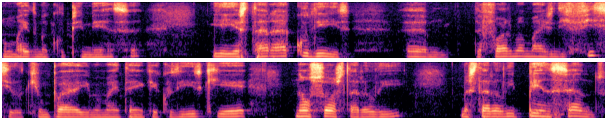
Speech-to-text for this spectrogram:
no meio de uma culpa imensa, e a estar a acudir um, da forma mais difícil que um pai e uma mãe têm que acudir, que é não só estar ali, mas estar ali pensando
